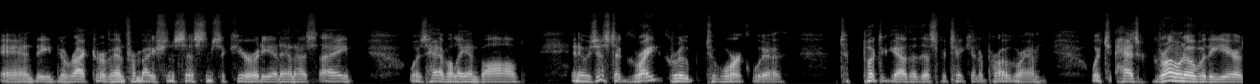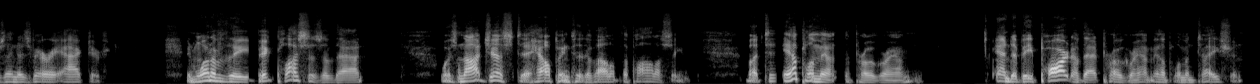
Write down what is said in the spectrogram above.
And the director of information system security at NSA was heavily involved. And it was just a great group to work with to put together this particular program, which has grown over the years and is very active. And one of the big pluses of that was not just to helping to develop the policy, but to implement the program and to be part of that program implementation.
